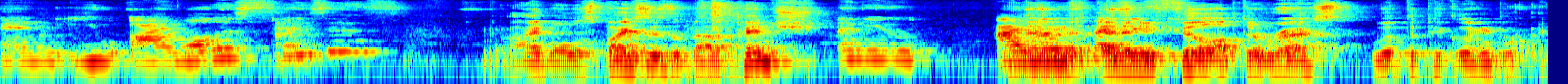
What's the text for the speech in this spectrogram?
and you eyeball the spices, Eyeball the spices, about a pinch, and you and then and then you fill up the rest with the pickling brine.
